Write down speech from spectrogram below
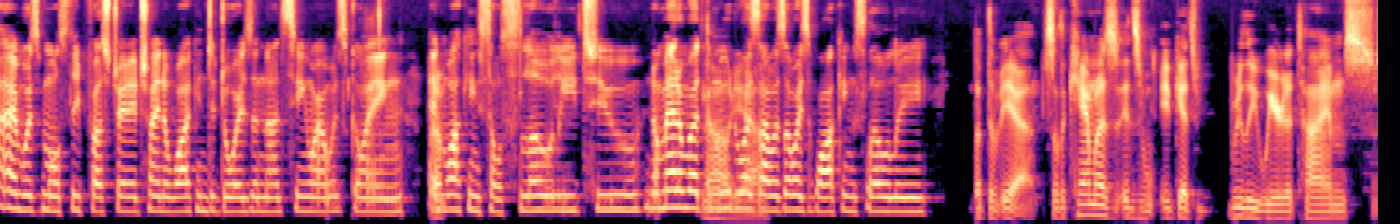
I was mostly frustrated trying to walk into doors and not seeing where I was going and Um, walking so slowly too. No matter what the Oh, mood was. I was always walking slowly. But the yeah, so the cameras it's it gets really weird at times.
